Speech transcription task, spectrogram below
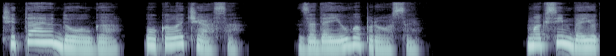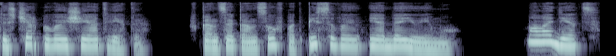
Читаю долго, около часа. Задаю вопросы. Максим дает исчерпывающие ответы. В конце концов подписываю и отдаю ему. «Молодец,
